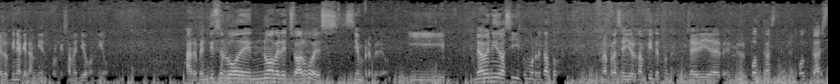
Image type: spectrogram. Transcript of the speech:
Él opina que también, porque se ha metido conmigo. Arrepentirse luego de no haber hecho algo es siempre peor. Y me ha venido así como retazo una frase de Jordan Peterson que escuché en el podcast, en el podcast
